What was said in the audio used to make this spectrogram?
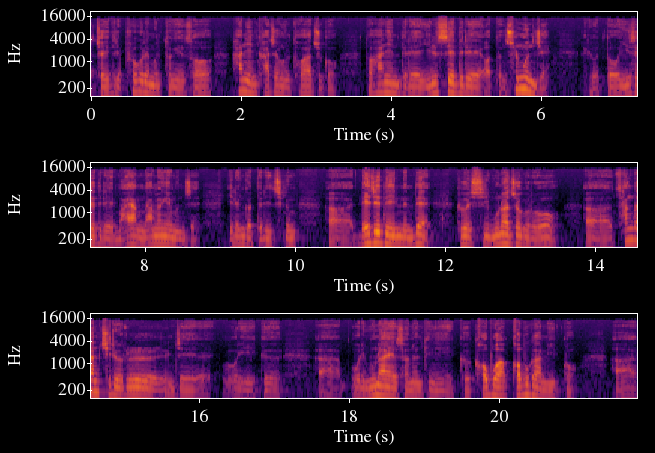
저희들이 프로그램을 통해서 한인 가정을 도와주고 또 한인들의 일세들의 어떤 술 문제 그리고 또 이세들의 마약 남용의 문제 이런 것들이 지금 어, 내재돼 있는데 그것이 문화적으로 어, 상담 치료를 이제 우리 그 어, 우리 문화에서는 굉장히 그 거부 거부감이 있고 아,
